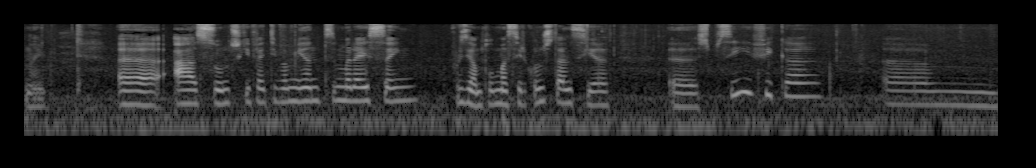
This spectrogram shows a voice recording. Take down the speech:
Não é? Ah, há assuntos que efetivamente merecem, por exemplo, uma circunstância ah, específica. ahm,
